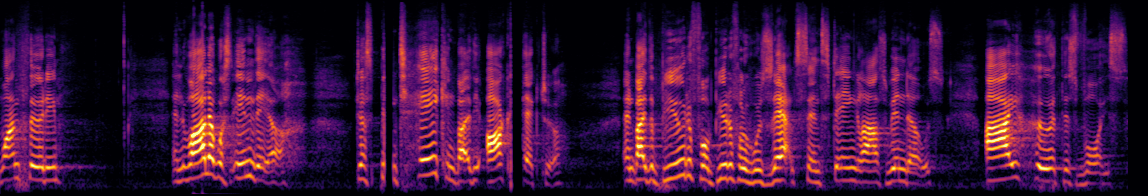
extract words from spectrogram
1.30. And while I was in there, just being taken by the architecture and by the beautiful, beautiful rosettes and stained glass windows, I heard this voice.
